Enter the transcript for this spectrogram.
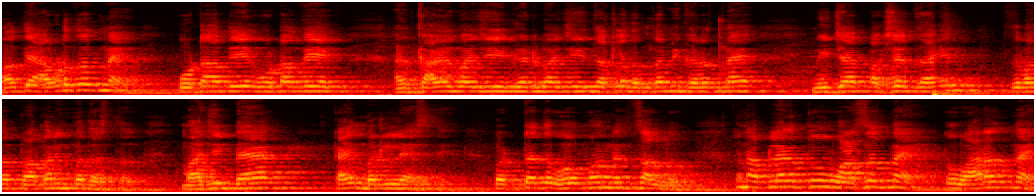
मला ते आवडतच नाही. पोटात एक ओटात एक आणि काळेबाजी गटबाजी त्यातला धंदा मी करत नाही. मी ज्या पक्षात जाईन तर माझं प्रामाणिक पद असतं. माझी बॅग काही भरलेली असते. पट्ट तर हो म्हणून चाललो. पण आपल्याला तो वाचत नाही तो वारत नाही.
